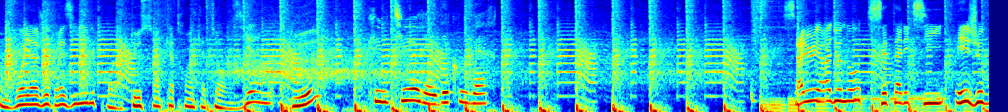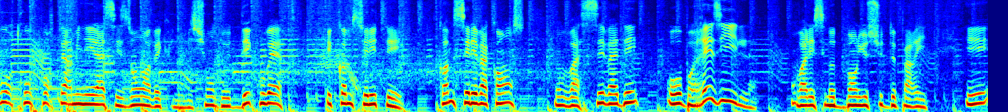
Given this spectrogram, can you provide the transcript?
on voyage au Brésil pour la 294e de Culture et découverte. Salut les radionautes, c'est Alexis et je vous retrouve pour terminer la saison avec une émission de découverte. Et comme c'est l'été, comme c'est les vacances, on va s'évader au Brésil. On va laisser notre banlieue sud de Paris et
